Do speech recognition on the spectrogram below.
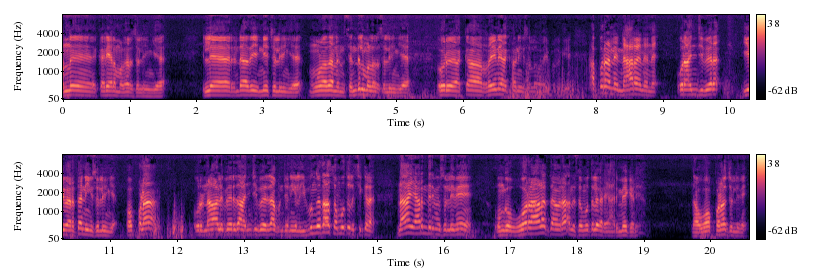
ஒன்று கரியால மலர் சொல்லுவீங்க இல்லை ரெண்டாவது இன்னே சொல்லுவீங்க மூணாவது அண்ணன் செந்தில் மலர் சொல்லுவீங்க ஒரு அக்கா ரெய்னி அக்கா நீங்கள் சொல்ல வாய்ப்பு இருக்குது அப்புறம் அண்ணன் நாராயணன் ஒரு அஞ்சு பேரை இவரை தான் நீங்கள் சொல்லுவீங்க. ஒப்பனா ஒரு நாலு பேர் தான் அஞ்சு பேர் தான் அப்படின்னு சொன்னீங்க இவங்க தான் சமூகத்தில் சிக்கலை. நான் யாரும் தெரியுமா சொல்லுவேன்? உங்கள் ஒரு ஆளை தவிர அந்த சமூகத்தில் வேறு யாருமே கிடையாது. நான் ஓப்பனாக சொல்லுவேன்.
